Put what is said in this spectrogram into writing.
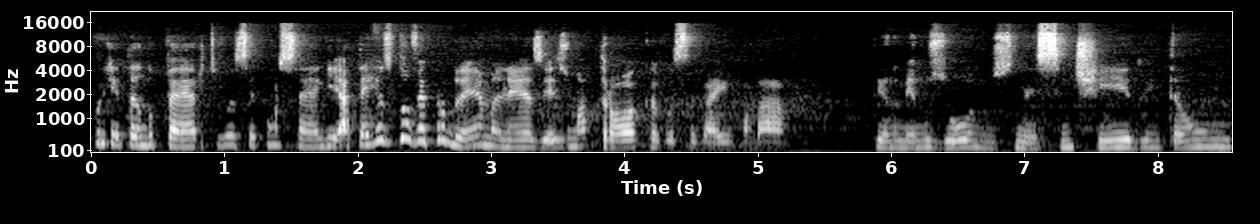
porque estando perto você consegue até resolver problema, né, às vezes uma troca você vai acabar tendo menos ônus nesse sentido, então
